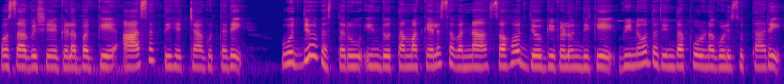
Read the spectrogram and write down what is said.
ಹೊಸ ವಿಷಯಗಳ ಬಗ್ಗೆ ಆಸಕ್ತಿ ಹೆಚ್ಚಾಗುತ್ತದೆ. ಉದ್ಯೋಗಸ್ಥರು ಇಂದು ತಮ್ಮ ಕೆಲಸವನ್ನು ಸಹೋದ್ಯೋಗಿಗಳೊಂದಿಗೆ ವಿನೋದದಿಂದ ಪೂರ್ಣಗೊಳಿಸುತ್ತಾರೆ.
